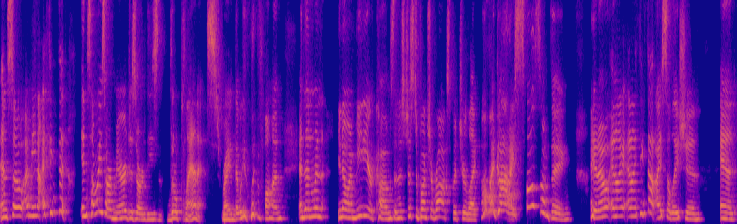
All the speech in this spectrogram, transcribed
and so i mean i think that in some ways our marriages are these little planets right mm-hmm. that we live on and then when you know a meteor comes and it's just a bunch of rocks but you're like oh my god i saw something you know and i and i think that isolation and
